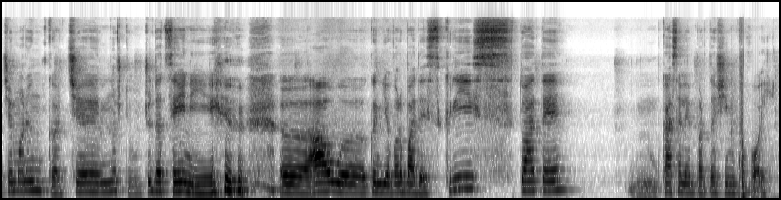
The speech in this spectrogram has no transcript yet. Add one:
ce mănâncă, ce, nu știu, ciudățenii au când e vorba de scris, toate mm, ca să le împărtășim cu voi.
